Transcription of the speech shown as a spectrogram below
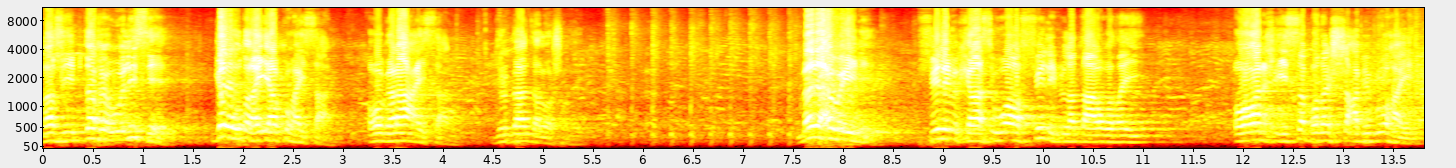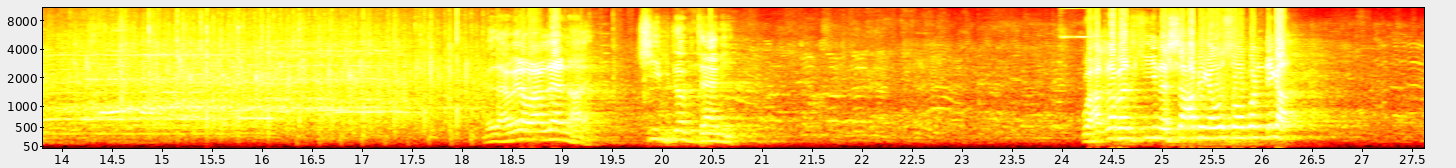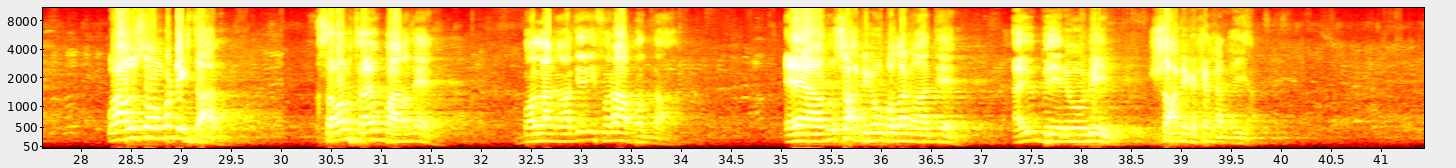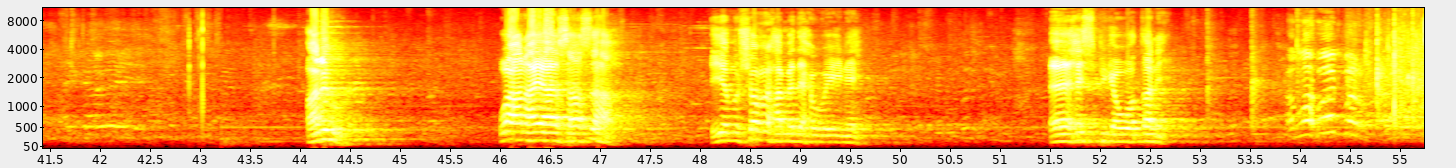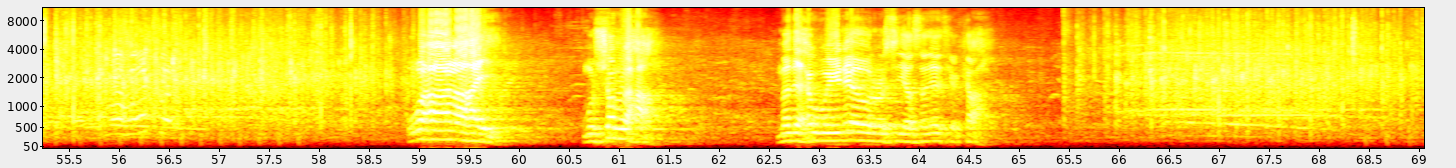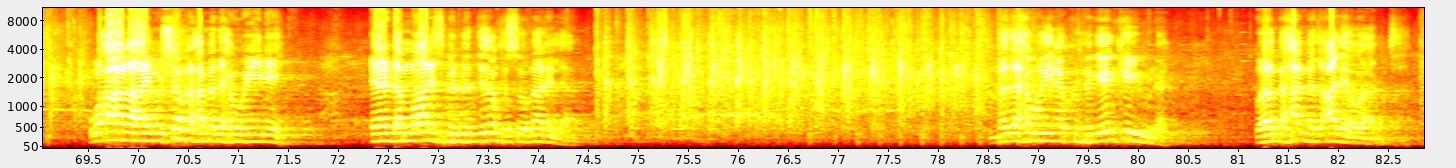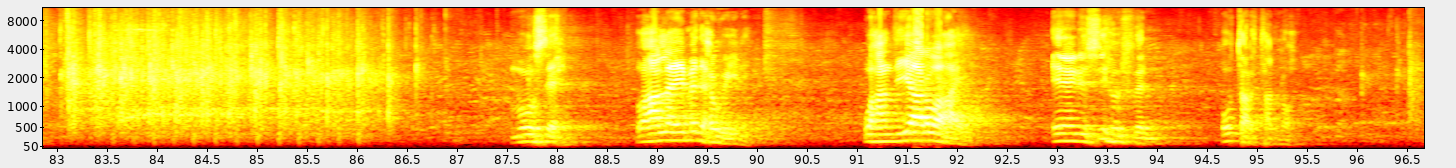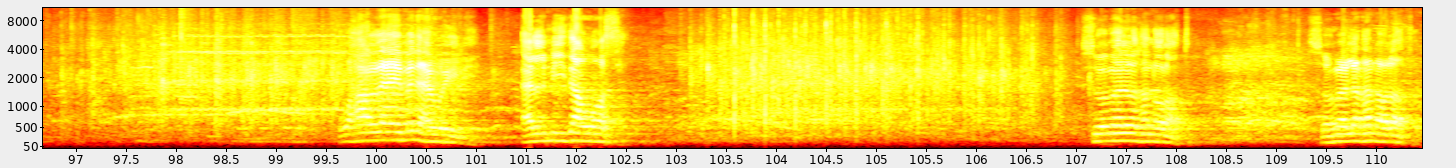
nasiib dafa welise gawda ayaa ku haysaan oo garaacaysaan. Durbaan dalooshamay madaxweyne filimkaasi waa filim la daawaday oo aan xiiso badan shacbigu hayn madaxweyne waxaan leenahay jiib nomtani waxqabadkiina shacbiga u soo bandhiga. Waxaad u soo bandhigtaan sababta ay u baaqdeen ballanqaadyadii faraha badnaa ee aada u shacbiga u ballan qaadeen ay u beenoobeen shacbiga ka qanciya anigu waxaan ahay aasaasaha iyo musharaxa madaxweyne ee xisbiga waddani waxaan ahay musharaxa madaxweyne urur siyaasadeedka ka. Ah waxaan ahay musharaxa madaxweyne ee dhammaan isbelbededoonka somalilan madaxweyne ku-xigeenkayguna waa maxamed cali aw cabdi muuse waxaan leeyahay madaxweyne waxaan diyaar u ahay inaynu si hufan u tartanno. Waxaan leeyahay madaxweyne almiidaan waasi somaliland ha noolaato. Somaliland ha noolaato.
